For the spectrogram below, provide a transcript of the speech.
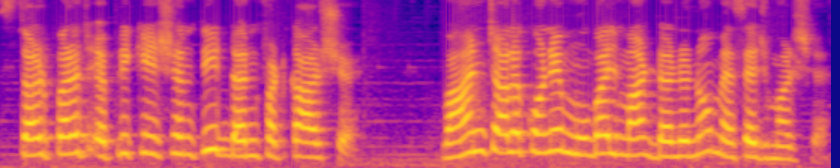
સ્થળ પર જ એપ્લિકેશનથી દંડ ફટકારશે. વાહન ચાલકોને મોબાઈલમાં દંડનો મેસેજ મળશે.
